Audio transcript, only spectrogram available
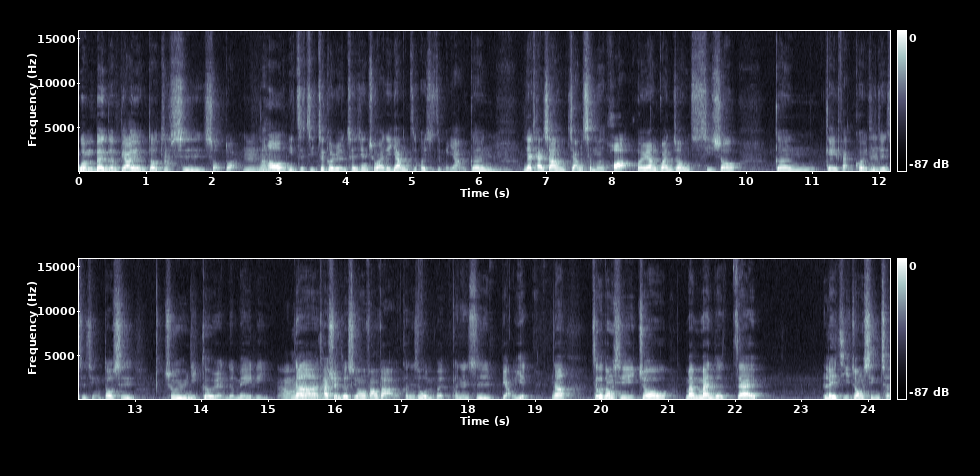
文本跟表演都只是手段，嗯，然后你自己这个人呈现出来的样子会是怎么样，跟你在台上讲什么话会让观众吸收跟给反馈这件事情，都是出于你个人的魅力。哦。那他选择使用的方法可能是文本，可能是表演，那这个东西就慢慢的在累积中形成。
